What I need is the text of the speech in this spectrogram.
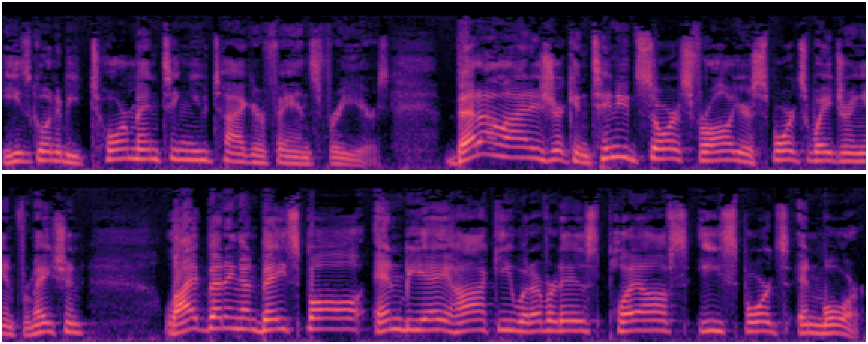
He's going to be tormenting you Tiger fans for years. BetOnline is your continued source for all your sports wagering information. Live betting on baseball, NBA, hockey, whatever it is, playoffs, esports, and more.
